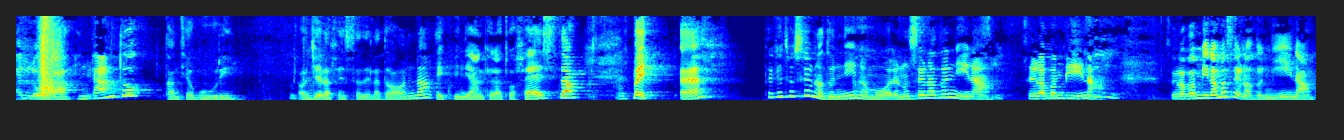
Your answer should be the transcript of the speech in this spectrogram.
Allora, intanto tanti auguri. Oggi è la festa della donna e quindi anche la tua festa. Ma eh? Perché tu sei una donnina, amore, non sei una donnina? Sei una bambina. Sei una bambina, ma sei una donnina.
